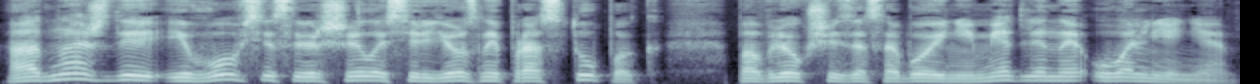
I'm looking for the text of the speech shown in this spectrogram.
А однажды и вовсе совершила серьезный проступок, повлекший за собой немедленное увольнение.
